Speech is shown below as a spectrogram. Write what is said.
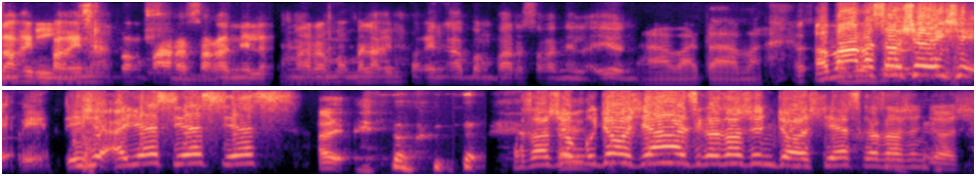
malaking pakinabang para sa kanila. Mara malaking pakinabang para sa kanila. 'Yun. Tama, tama. Ah, mga kasosyo, isi- isi- ah, yes, yes, yes. Ay. Kasosyo ko Josh, si kasosyo Josh, yes, kasosyo Josh.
